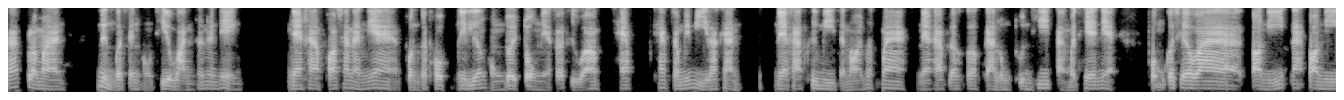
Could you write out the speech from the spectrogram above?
สักประมาณ 1%ของ T1 เท่านั้นเองนะครับเพราะฉะนั้นเนี่ยผลกระทบในเรื่องของโดยตรงเนี่ยก็ถือว่าแทบแทบจะไม่มีแล้วกันนะครับคือมีแต่น้อยมากๆนะครับแล้วก็การลงทุนที่ต่างประเทศเนี่ยผมก็เชื่อว่าตอนนี้ณตอนนี้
